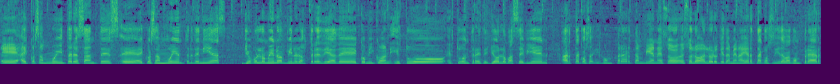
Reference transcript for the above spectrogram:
Eh, hay cosas muy interesantes, eh, hay cosas muy entretenidas. Yo por lo menos vine los tres días de Comic Con y estuvo estuvo entrete. Yo lo pasé bien, harta cosa que comprar también, eso eso lo valoro que también hay harta cosita para comprar,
